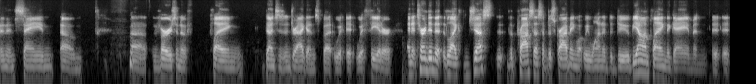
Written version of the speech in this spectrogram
an insane um uh, version of playing dungeons and dragons but with, it, with theater and it turned into like just the process of describing what we wanted to do beyond playing the game and it, it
